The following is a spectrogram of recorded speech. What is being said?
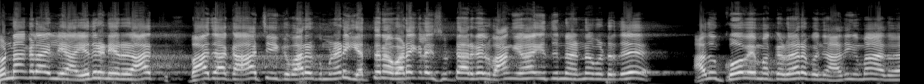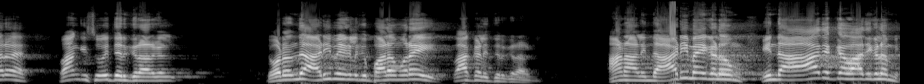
சொன்னாங்களா இல்லையா? எதிரணியர் ஆ- பாஜக ஆட்சிக்கு வரதுக்கு முன்னாடி எத்தனை வடைகளை சுட்டார்கள் வாங்கி வாங்கி தின்னு என்ன பண்றது? அதுவும் கோவை மக்கள் வேற கொஞ்சம் அதிகமா அது வேற வாங்கி சுவைத்திருக்கிறார்கள். தொடர்ந்து அடிமைகளுக்கு பல முறை வாக்களித்திருக்கிறார்கள். ஆனால் இந்த அடிமைகளும் இந்த ஆதிக்கவாதிகளும்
